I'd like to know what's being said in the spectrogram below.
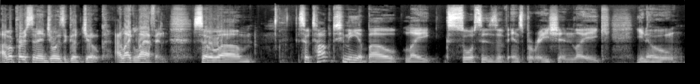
am a person that enjoys a good joke. I like laughing. So um, so talk to me about like sources of inspiration, like you know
